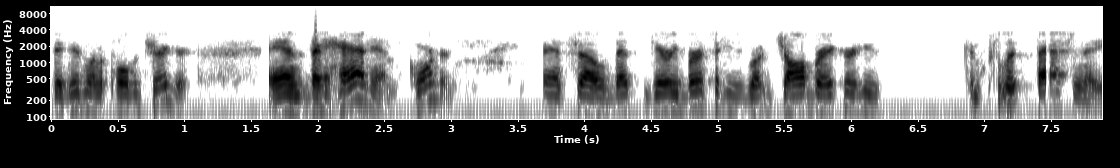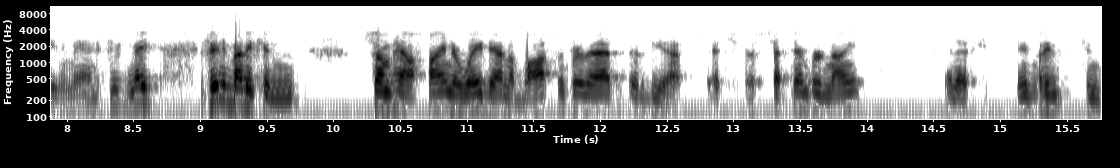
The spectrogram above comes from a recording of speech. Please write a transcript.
they did want to pull the trigger, and they had him cornered. And so that Gary Berntsen, he's a jawbreaker. He's complete fascinating man. If you make if anybody can somehow find their way down to Boston for that, it'll be a it's a September 9th. and if anybody can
